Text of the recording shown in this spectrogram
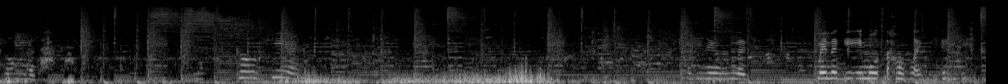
Na dagat. Go here. Kasi may, nag, may nag-i-emote akong kaibigan dito.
